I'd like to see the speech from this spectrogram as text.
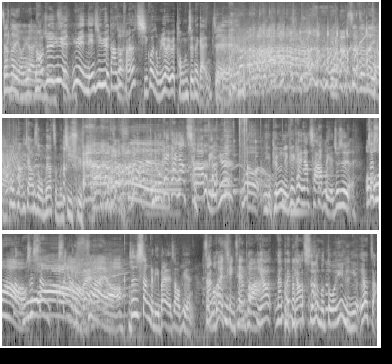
真的有越来越，然后就是越越年纪越大，说反正奇怪，怎么越来越童真的感觉？有 是真的有。通常这样子，我们要怎么继续？就是你们可以看一下差别，因为呃，你比如你可以看一下差别，就是这是哇，是上上个礼拜，帅哦，这是上个礼拜的照片。难怪你难怪你要难怪你要吃那么多，因为你要长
